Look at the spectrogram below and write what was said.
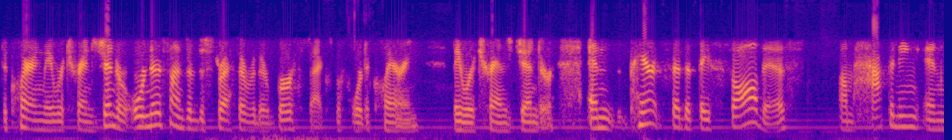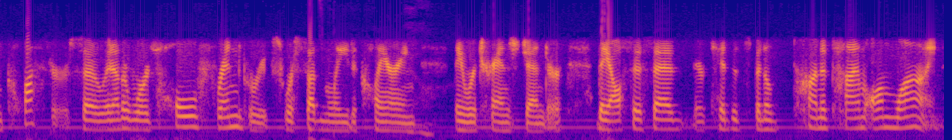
declaring they were transgender, or no signs of distress over their birth sex before declaring they were transgender. And parents said that they saw this um, happening in clusters. So, in other words, whole friend groups were suddenly declaring they were transgender. They also said their kids had spent a ton of time online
